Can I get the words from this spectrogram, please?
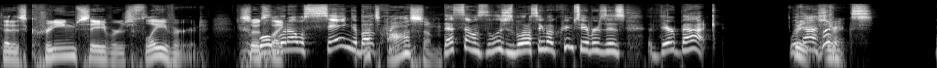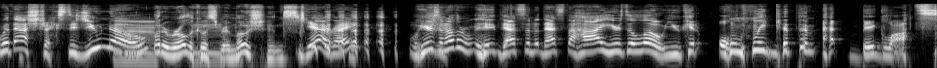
that is creme savers flavored. So it's well, like what I was saying about that's cream- awesome. That sounds delicious. But what I was saying about creme savers is they're back with Wait, what? asterisks. With asterisks. Did you know? Uh, What a roller coaster of emotions. yeah, right. Well, here's another. That's the that's the high. Here's the low. You can only get them at Big Lots.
